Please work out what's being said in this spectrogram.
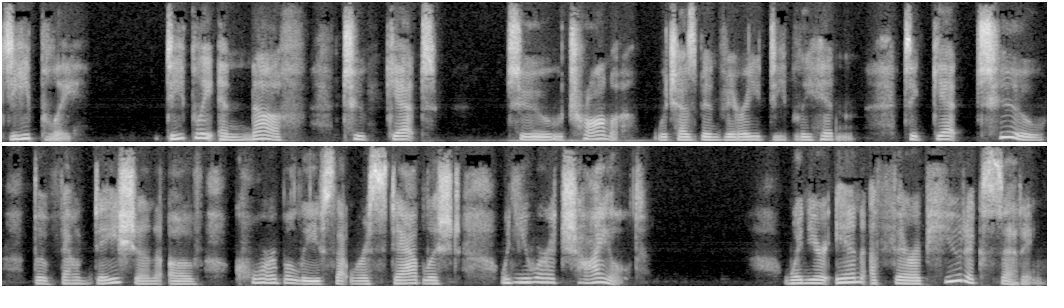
deeply, deeply enough to get to trauma, which has been very deeply hidden to get to the foundation of core beliefs that were established when you were a child. When you're in a therapeutic setting,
